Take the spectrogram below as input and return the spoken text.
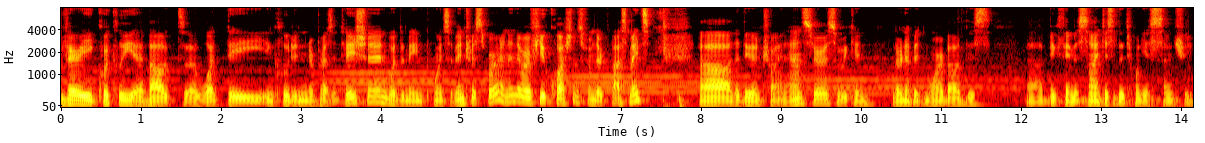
very quickly about uh, what they included in their presentation, what the main points of interest were, and then there were a few questions from their classmates uh, that they're going to try and answer, so we can learn a bit more about this uh, big famous scientist of the 20th century.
